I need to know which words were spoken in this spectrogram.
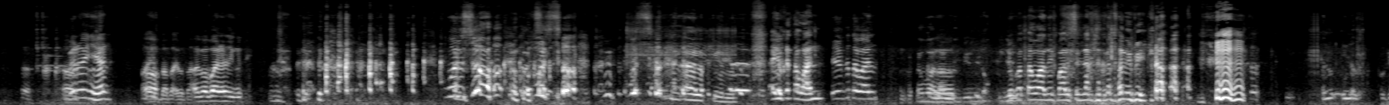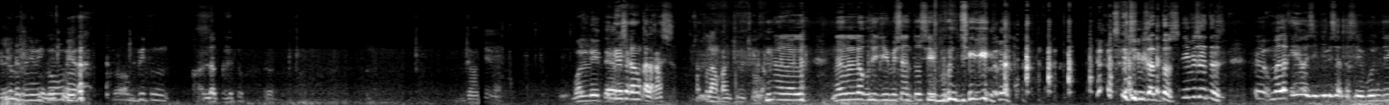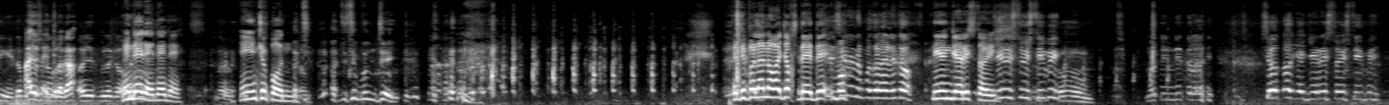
Pero yun yan. Ay, Oh. baba, baba. Ay, baba natin kunti. Bulso! Bulso! Alak yun. Ay, yung katawan. Yung katawan. Ang katawan. ang- Yung katawan ay parang silak na katawan ni Mika. Ano, ilang, Pagaling ka sa nimi ko mamaya. grabe itong ito. One Hindi liter. na siya ganun kalakas. Sakto lang pang chill-chill lang. Naalala, naalala ko si Jimmy Santos, si Bunjing. si Jimmy Santos. Jimmy Santos. Eh, Malaki yun si Jimmy Santos, si Bunjing. eh. Tapos Ayos, ay ito- Bulaga? Ayos, Bulaga. Hindi, hindi, hindi, hindi. Yan yung chupon. At si Bunjay. Pwede pala no kay Jokes, dede Eh, mo. Sino nagpadala nito? Ni yung Jerry's Toys. Jerry's Toys TV. Oo. Matindi talaga. Shout out kay Jerry's Toys TV.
